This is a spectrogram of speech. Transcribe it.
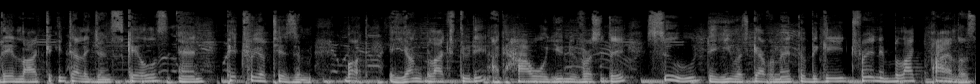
they lacked intelligence skills and patriotism. But a young black student at Howard University sued the U.S. government to begin training black pilots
